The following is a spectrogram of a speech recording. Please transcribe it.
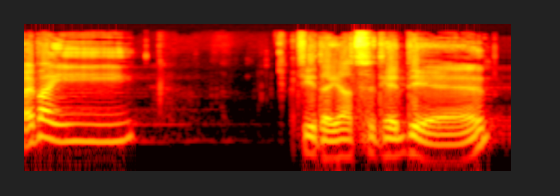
拜拜。记得要吃甜点。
